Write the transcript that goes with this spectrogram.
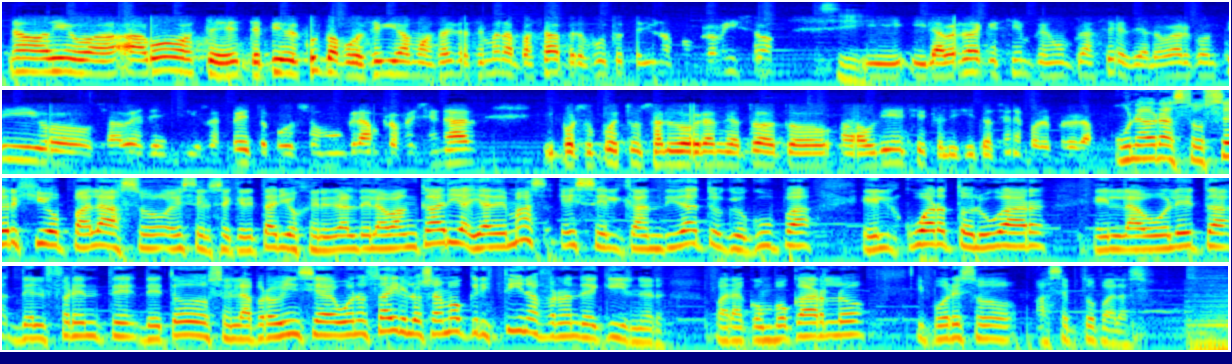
No, Diego, a, vos te, pido disculpas porque sé que íbamos a salir la semana pasada, pero justo tenía unos compromisos. Y, y, la verdad que siempre es un placer dialogar contigo, sabes de mi respeto porque sos un gran profesional. Y por supuesto un saludo grande a toda tu audiencia y felicitaciones por el programa. Un abrazo. Sergio Palazzo es el secretario general de la bancaria y además es el candidato que ocupa el cuarto lugar en la boleta del Frente de Todos en la provincia de Buenos Aires. Lo llamó Cristina Fernández de Kirchner para convocarlo y por eso aceptó Palazzo.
